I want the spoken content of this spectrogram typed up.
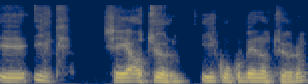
e, ilk şeye atıyorum. İlk oku ben atıyorum.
